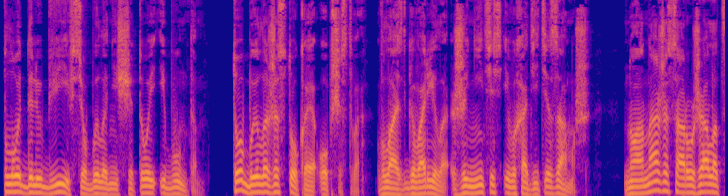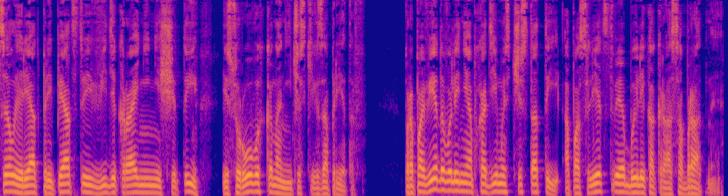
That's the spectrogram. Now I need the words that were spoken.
вплоть до любви все было нищетой и бунтом. То было жестокое общество. Власть говорила «женитесь и выходите замуж». Но она же сооружала целый ряд препятствий в виде крайней нищеты и суровых канонических запретов. Проповедовали необходимость чистоты, а последствия были как раз обратные.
